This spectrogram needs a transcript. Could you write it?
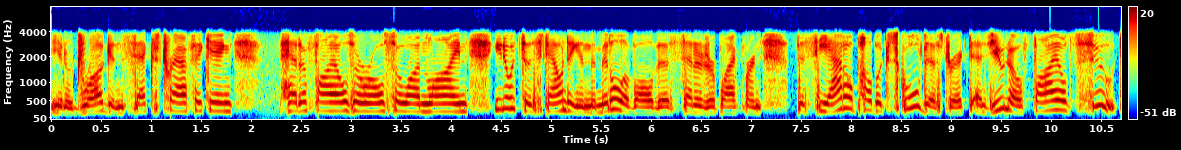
you know, drug and sex trafficking pedophiles are also online. You know, it's astounding. In the middle of all this, Senator Blackburn, the Seattle Public School District, as you know, filed suit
